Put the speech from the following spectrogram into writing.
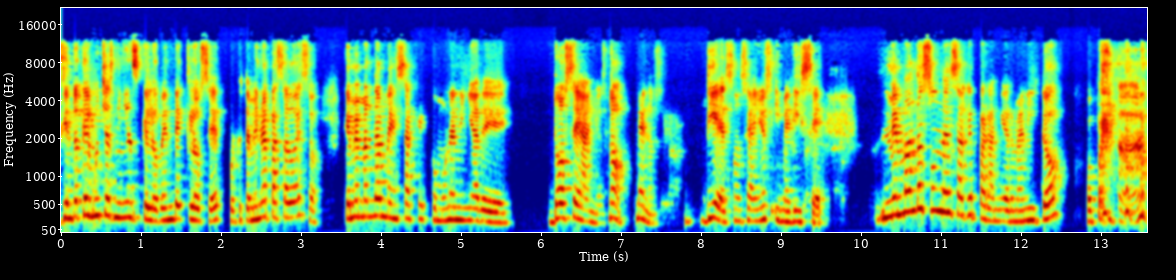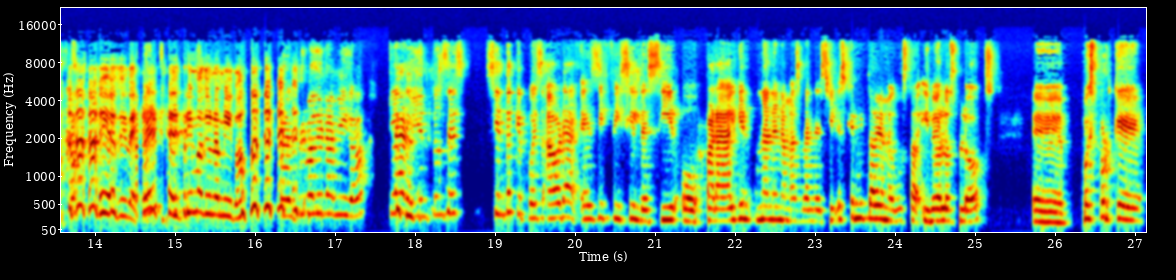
siento que hay muchas niñas que lo ven de closet, porque también me ha pasado eso, que me mandan mensaje como una niña de 12 años, no, menos, 10, 11 años, y me dice, ¿me mandas un mensaje para mi hermanito? O para... Ah, el primo de un amigo. el primo de un amigo, claro, y entonces siento que pues ahora es difícil decir, o para alguien, una nena más grande decir, es que a mí todavía me gusta y veo los blogs, eh, pues porque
